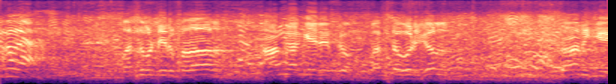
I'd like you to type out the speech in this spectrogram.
வச்சுக்கோங்க. வந்து கொண்டிருப்பதால் ஆங்காங்கே நிற்கும் பக்த கோடிகள் சாமிக்கு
